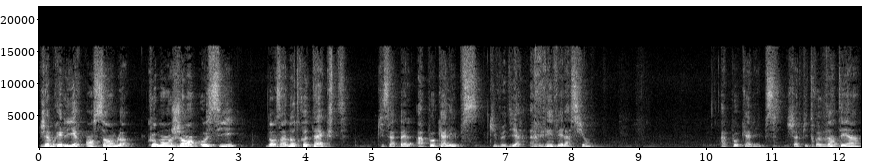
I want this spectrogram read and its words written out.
J'aimerais lire ensemble comment Jean aussi dans un autre texte qui s'appelle Apocalypse, qui veut dire révélation. Apocalypse, chapitre 21,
